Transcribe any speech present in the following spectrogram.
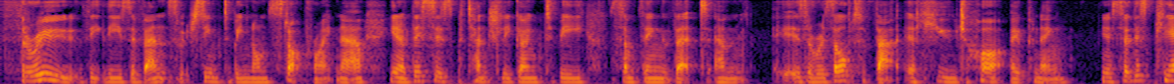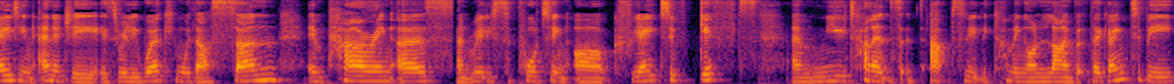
through the, these events, which seem to be non-stop right now, you know, this is potentially going to be something that um, is a result of that, a huge heart opening. You know, so this Pleiadian energy is really working with our sun, empowering us and really supporting our creative gifts. Um, new talents are absolutely coming online, but they're going to be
